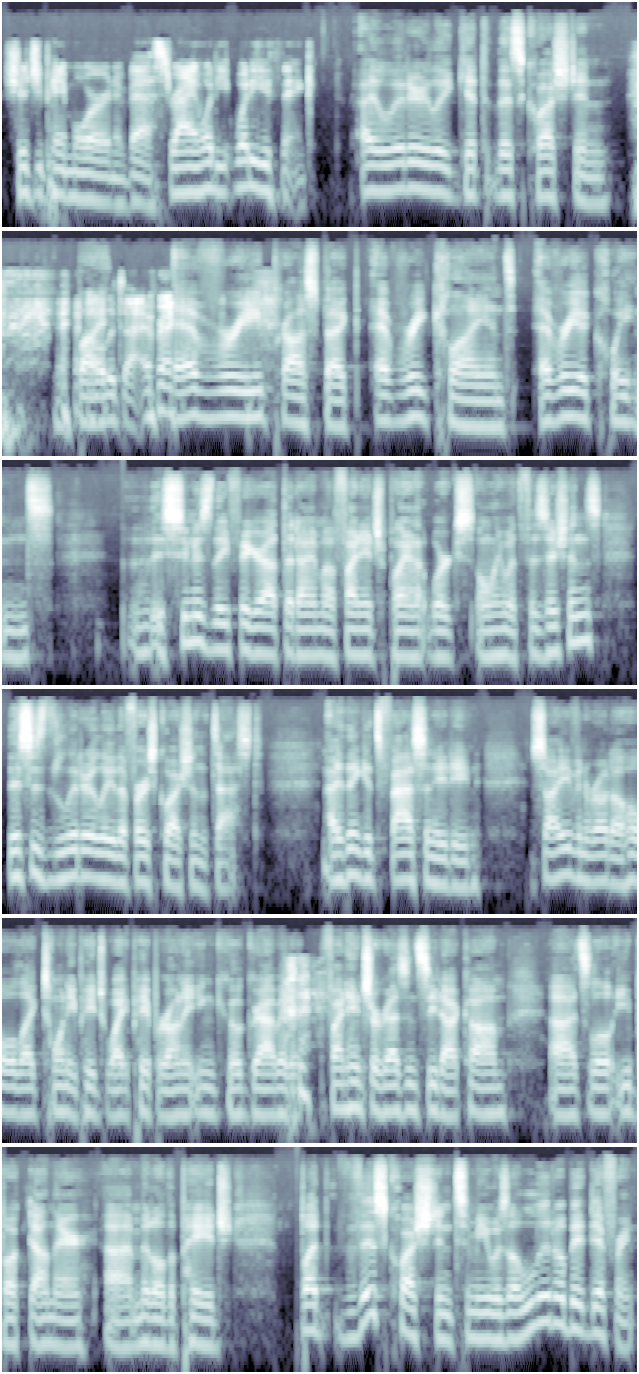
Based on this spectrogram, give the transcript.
should you pay more and invest. Ryan, what do you what do you think? I literally get this question by All the time, right? every prospect, every client, every acquaintance. As soon as they figure out that I'm a financial planner that works only with physicians, this is literally the first question that's asked. I think it's fascinating. So I even wrote a whole like 20 page white paper on it. You can go grab it at financialresidency.com. Uh, it's a little ebook down there, uh, middle of the page. But this question to me was a little bit different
